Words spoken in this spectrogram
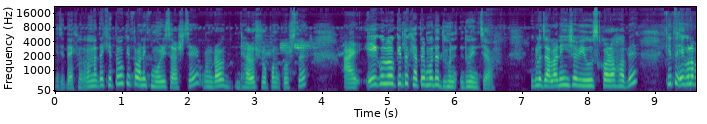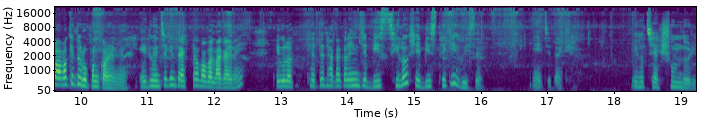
এই যে দেখেন, ওনাদের ক্ষেতেও কিন্তু অনেক মরিচ আসছে, ওনারাও ঢেঁড়স রোপণ করছে। আর এগুলো কিন্তু ক্ষেতের মধ্যে ধইঞ্চা এগুলো জ্বালানি হিসাবে ইউজ করা হবে। কিন্তু এগুলো বাবা কিন্তু রোপণ করে নাই। এই ধইঞ্চা কিন্তু একটাও বাবা লাগায় নাই। এগুলো ক্ষেতে থাকাকালীন যে বীজ ছিল, সেই বীজ থেকেই হয়েছে এই যে দেখেন, এ হচ্ছে এক সুন্দরী।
